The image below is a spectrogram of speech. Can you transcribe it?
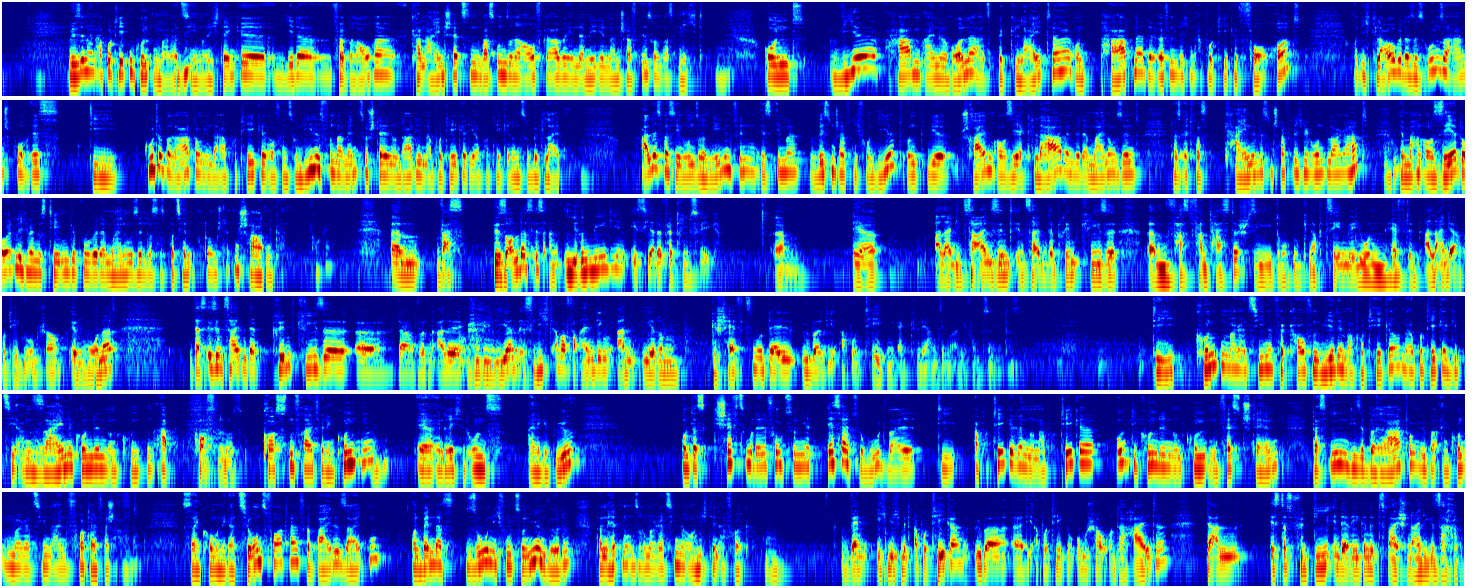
Wir sind ein Apothekenkundenmagazin mhm. und ich denke, jeder Verbraucher kann einschätzen, was unsere Aufgabe in der Medienlandschaft ist und was nicht. Mhm. Und wir haben eine Rolle als Begleiter und Partner der öffentlichen Apotheke vor Ort. Und ich glaube, dass es unser Anspruch ist, die gute Beratung in der Apotheke auf ein solides Fundament zu stellen und da den Apotheker, die Apothekerin zu begleiten. Alles, was Sie in unseren Medien finden, ist immer wissenschaftlich fundiert und wir schreiben auch sehr klar, wenn wir der Meinung sind, dass etwas keine wissenschaftliche Grundlage hat. Mhm. Wir machen auch sehr deutlich, wenn es Themen gibt, wo wir der Meinung sind, dass das Patienten unter Umständen schaden kann. Okay. Ähm, was besonders ist an Ihren Medien, ist ja der Vertriebsweg. Ähm, der allein die Zahlen sind in Zeiten der Printkrise ähm, fast fantastisch. Sie drucken knapp 10 Millionen Hefte allein der Apothekenumschau im Monat. Das ist in Zeiten der Printkrise, äh, da würden alle jubilieren. Es liegt aber vor allen Dingen an Ihrem Geschäftsmodell über die Apotheken. Erklären Sie mal, wie funktioniert das? Die Kundenmagazine verkaufen wir dem Apotheker und der Apotheker gibt sie an seine Kundinnen und Kunden ab. Kostenlos. Kostenfrei für den Kunden. Mhm er entrichtet uns eine Gebühr. Und das Geschäftsmodell funktioniert deshalb so gut, weil die Apothekerinnen und Apotheker und die Kundinnen und Kunden feststellen, dass ihnen diese Beratung über ein Kundenmagazin einen Vorteil verschafft. Es ist ein Kommunikationsvorteil für beide Seiten. Und wenn das so nicht funktionieren würde, dann hätten unsere Magazine auch nicht den Erfolg. Wenn ich mich mit Apothekern über äh, die Apothekenumschau unterhalte, dann ist das für die in der Regel eine zweischneidige Sache.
